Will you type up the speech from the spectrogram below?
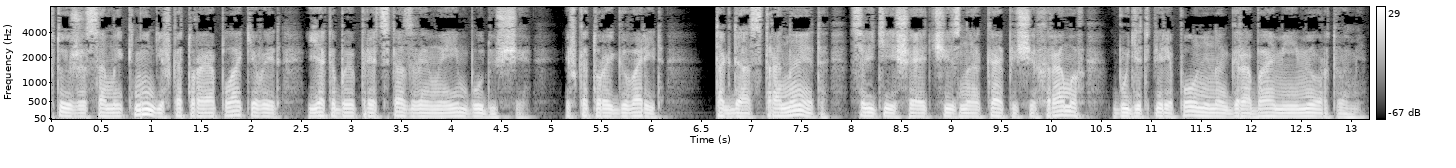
в той же самой книге, в которой оплакивает якобы предсказываемое им будущее, и в которой говорит «Тогда страна эта, святейшая отчизна капища храмов, будет переполнена гробами и мертвыми».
